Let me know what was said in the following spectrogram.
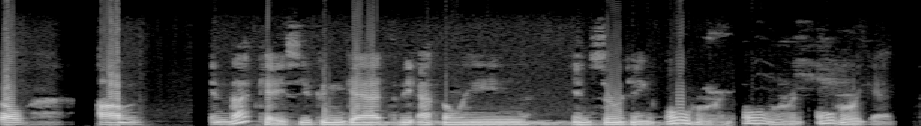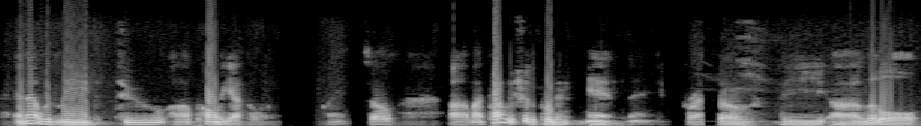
So um, in that case, you can get the ethylene inserting over and over and over again, and that would lead to uh, polyethylene. Right? So um, I probably should have put an N in front of the uh, little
